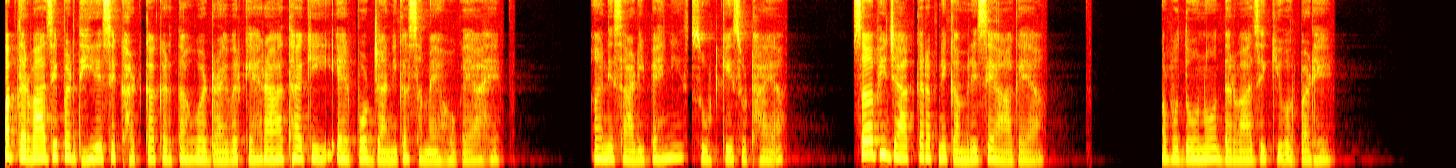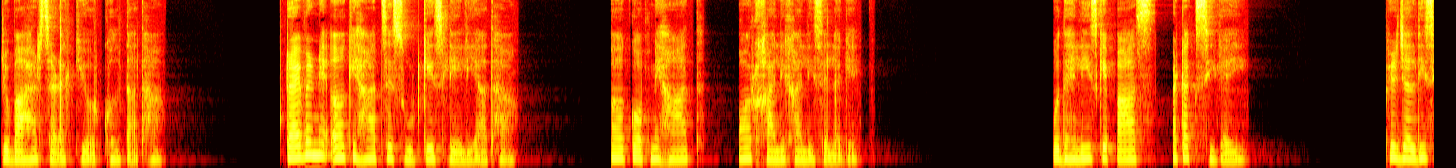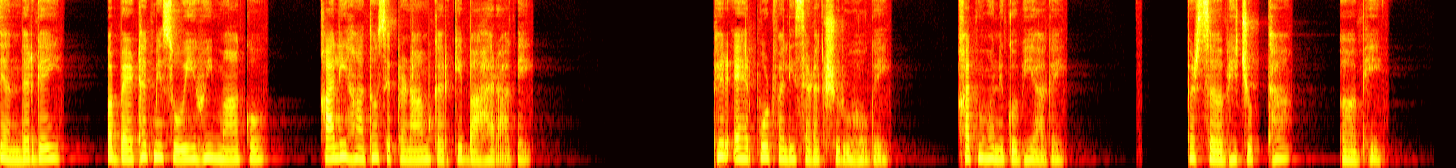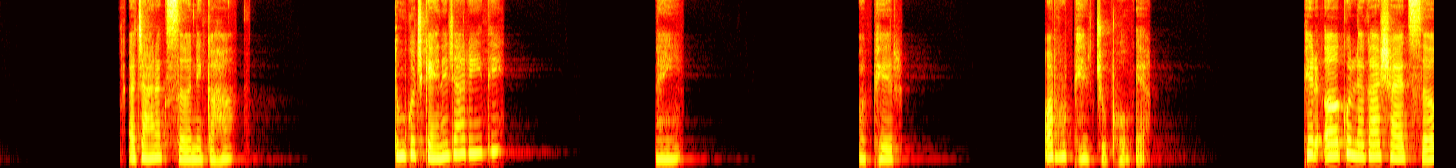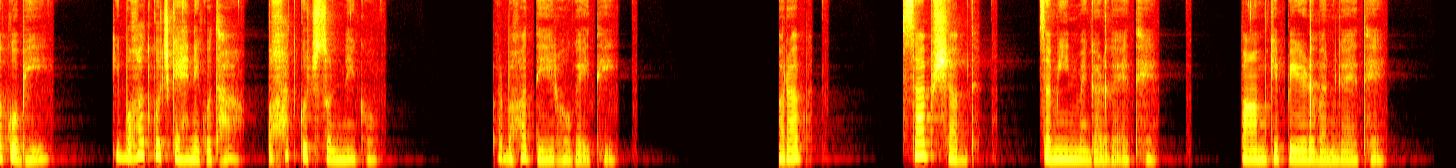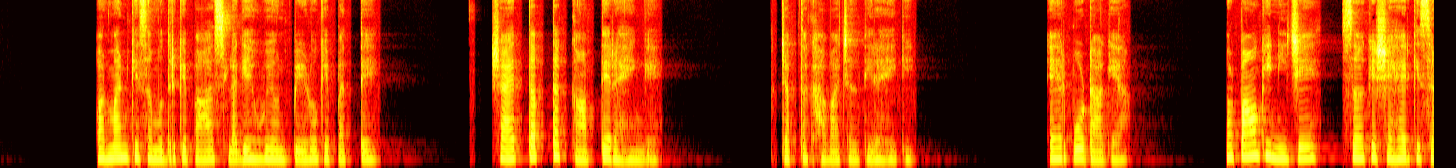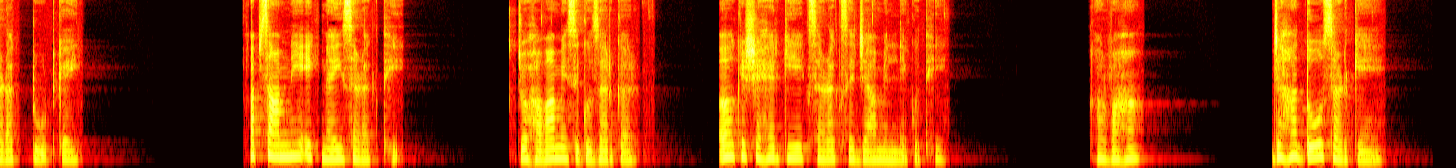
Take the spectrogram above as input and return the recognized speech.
अब दरवाजे पर धीरे से खटका करता हुआ ड्राइवर कह रहा था कि एयरपोर्ट जाने का समय हो गया है। अने साड़ी पहनी, सूटकेस उठाया। सब ही जागकर अपने कमरे से आ गया और वो दोनों दरवाजे की ओर बढ़े, जो बाहर सड़क की ओर खुलता था। ड्राइवर ने अ के हाथ से सूटकेस ले लिया था। अ को अपने हाथ और खाली खाली से लगे। वो दहलीज के पास अटक सी गई। फिर जल्दी से अंदर गई और बैठक में सोई हुई माँ को खाली हाथों से प्रणाम करके बाहर आ गई। फिर एयरपोर्ट वाली सड़क शुरू हो गई। खत्म होने को भी आ गई। पर स भी चुप था, अ भी। अचानक स ने कहा, तुम कुछ कहने जा रही थी? नहीं। और फिर, और वो फिर चुप हो गया। फिर अ को लगा शायद स को भी कि बहुत कुछ कहने को था, बहुत कुछ सुनने को, पर बहुत देर हो गई थी। और अब सब शब्द ज़मीन में गड़ गए थे, पाम के पेड़ बन गए थे और मन के समुद्र के पास लगे हुए उन पेड़ों के पत्ते शायद तब तक कांपते रहेंगे, जब तक हवा चलती रहेगी। एयरपोर्ट आ गया और पाँव के नीचे स के शहर की सड़क टूट गई। अब सामने एक नई सड़क थी, जो हवा में से गुजरकर अ के शहर की एक सड़क से जा मिलने को थी और वहाँ जहाँ दो सड़कें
